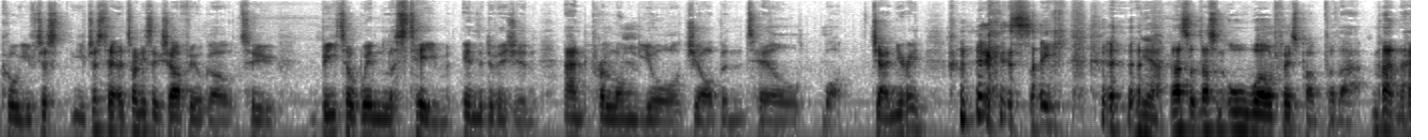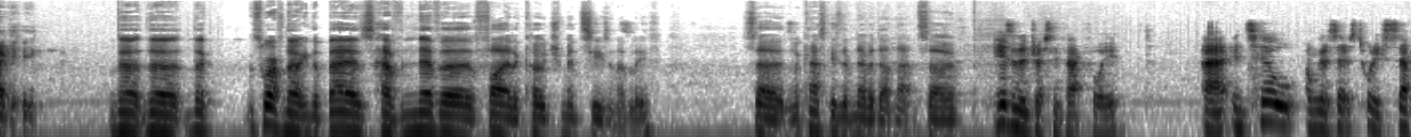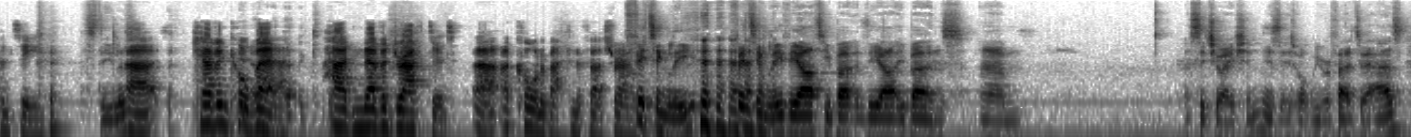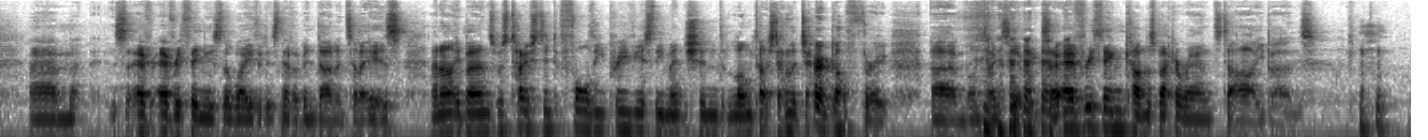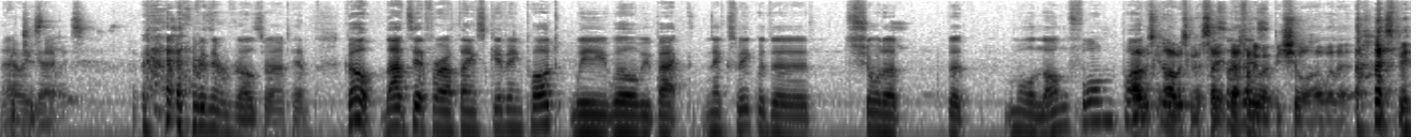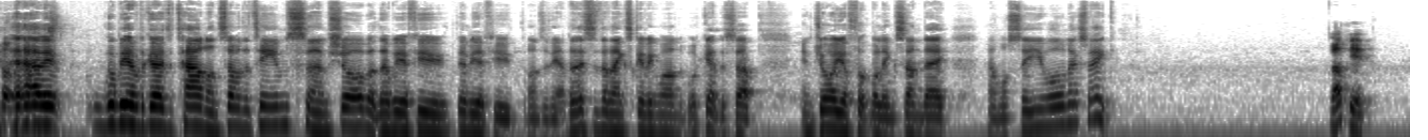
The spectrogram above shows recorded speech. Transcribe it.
cool, you've just you've just hit a 26-yard field goal to beat a winless team in the division and prolong your job until what January. it's like Yeah. that's a, that's an all world fist pump for that Matt Nagy. The the the it's worth noting the Bears have never fired a coach mid-season, I believe. So the McCaskeys have never done that. So Here's an interesting fact for you. Uh, until I'm going to say it was 2017, Steelers. uh, Kevin Colbert okay. had never drafted uh, a cornerback in the first round. fittingly, fittingly, the Artie Bur- the Artie Burns um, situation is, is what we refer to it as. Um, so ev- everything is the way that it's never been done until it is. And Artie Burns was toasted for the previously mentioned long touchdown that Jared Goff threw um, on Thanksgiving. so everything comes back around to Artie Burns, there which we is go. nice. Everything revolves around him. Cool. That's it for our Thanksgiving pod. We will be back next week with a shorter but more long form pod. I was I was going to say it definitely won't be shorter, will it? Let's be honest. I mean, we'll be able to go to town on some of the teams, I'm sure, but there'll be a few. There'll be a few ones in the end. But this is the Thanksgiving one. We'll get this up. Enjoy your footballing Sunday, and we'll see you all next week. Love you.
